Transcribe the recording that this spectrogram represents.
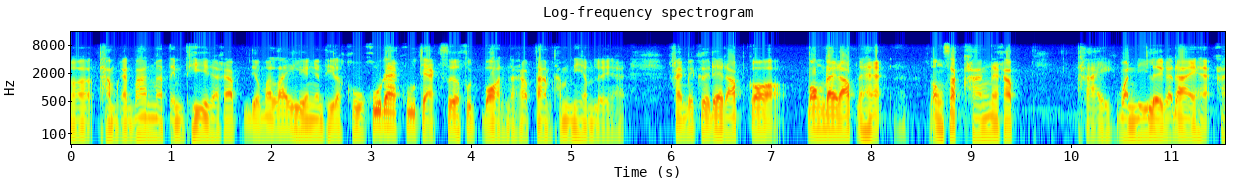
ก็ทำการบ้านมาเต็มที่นะครับ เดี๋ยวมาไล่เรียงกันทีละคู่คู่แรกคู่แจกเสื้อฟุตบอลนะครับตามธรรมเนียมเลยนะฮะใครไม่เคยได้รับก็ต้องได้รับนะฮะลองสักครั้งนะครับ ถ่ายวันนี้เลยก็ได้ฮะ ใคร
